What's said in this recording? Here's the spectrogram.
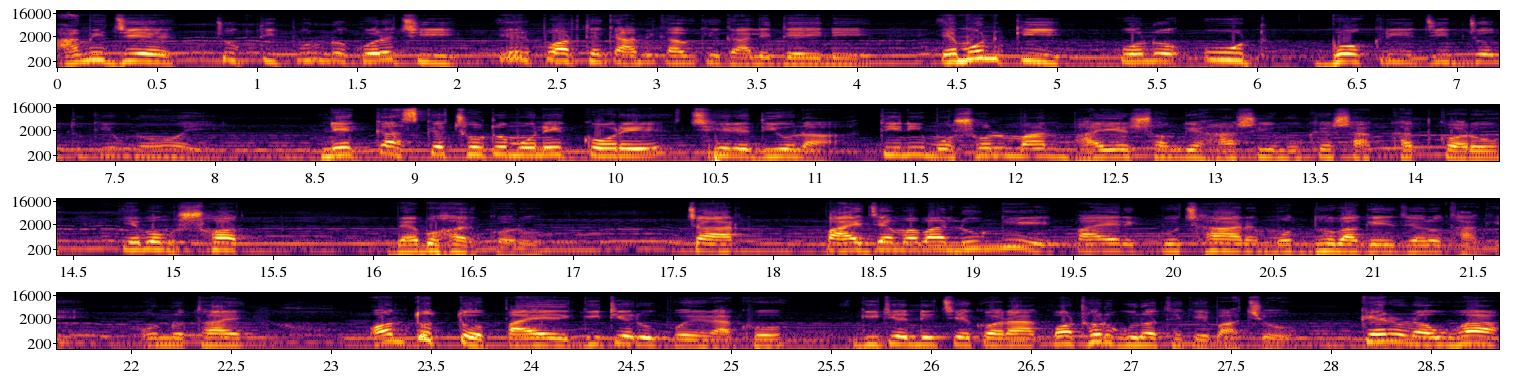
আমি যে চুক্তি পূর্ণ করেছি, এরপর থেকে আমি কাউকে গালি দেইনি। এমনকি কোনো উট, বকরি, জীবজন্তু কেউ নয়। নেক কাজকে ছোট মনে করে ছেড়ে দিও না। তিনি মুসলমান ভাইয়ের সঙ্গে হাসি মুখে সাক্ষাৎ করো। এবং সৎ ব্যবহার করো। চার, পায়জামা বা লুঙ্গি পায়ের গোছার মধ্যভাগে যেন থাকে। অন্যথায় অন্তত পায়ের গিটের উপরে রাখো। গিটের নিচে করা কঠোর গুণা থেকে বাঁচো। কেননা উহা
